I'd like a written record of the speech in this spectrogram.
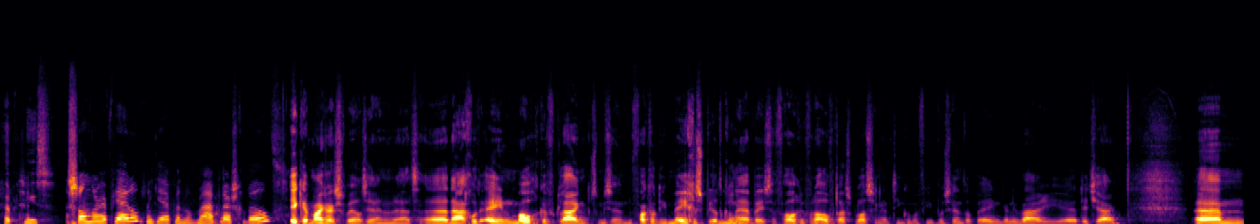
heb ik niet. Sander, heb jij dat? Want jij hebt met wat makelaars gebeld. Ik heb makelaars gebeld, ja, inderdaad. Eh, nou goed, één mogelijke verklaring, tenminste een factor die meegespeeld kan Ja. hebben, is de verhoging van de overdrachtsbelasting naar 10,4% op 1 januari eh, dit jaar. Ehm,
